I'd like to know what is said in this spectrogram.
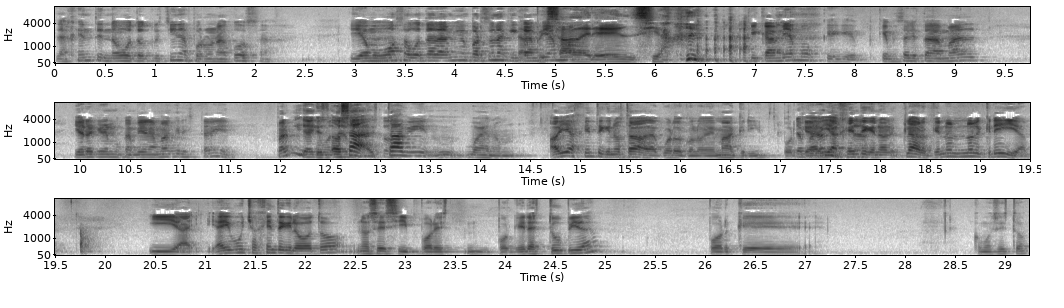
la gente no votó Cristina por una cosa. Y digamos, vamos a votar a la misma persona que La cambiamos. pesada herencia. Que cambiamos, que, que, que pensó que estaba mal. Y ahora queremos cambiar a Macri, está bien. Para mí hay que o sea, está bien. Bueno, había gente que no estaba de acuerdo con lo de Macri. Porque había gente que no. Claro, que no, no le creía. Y hay, hay mucha gente que lo votó. No sé si por est- porque era estúpida. Porque. ¿Cómo es esto?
